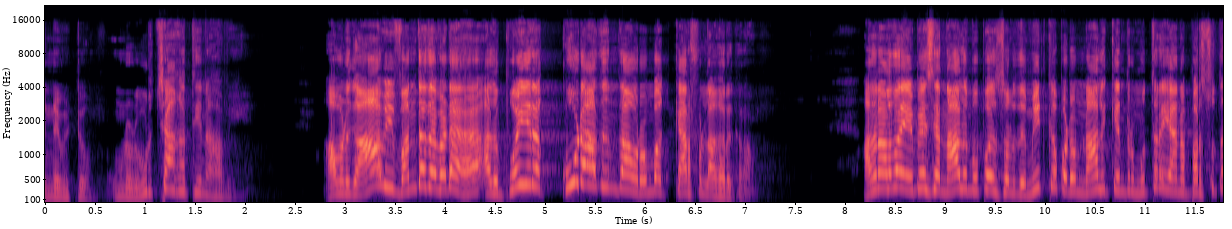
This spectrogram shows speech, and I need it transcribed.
என்னை விட்டும். உன்னோட உற்சாகத்தின் ஆவி. அவனுக்கு ஆவி வந்ததை விட அது போயிடக்கூடாதுன்னு தான் அவன் ரொம்ப கேர்ஃபுல்லாக இருக்கிறான். அதனால தான் எபேசியர் நாலு முப்பது சொல்லுது மீட்கப்படும் நாளுக்கென்று முத்திரையான பரிசுத்த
